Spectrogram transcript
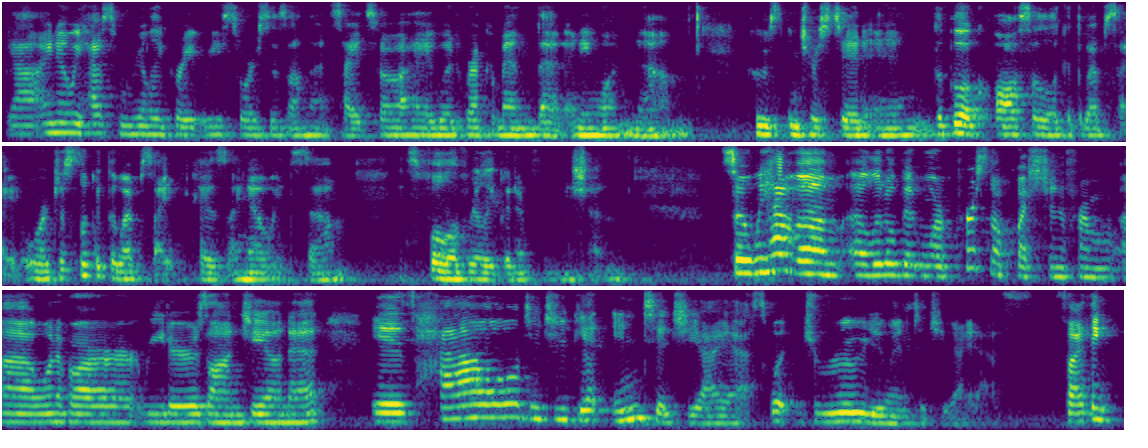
Yeah, I know we have some really great resources on that site, so I would recommend that anyone um, who's interested in the book also look at the website or just look at the website because I know it's um, it's full of really good information. So we have um, a little bit more personal question from uh, one of our readers on GeoNet is how did you get into GIS? What drew you into GIS? So I think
